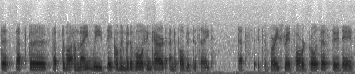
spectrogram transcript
that, that's the that's the bottom line. We they come in with a voting card, and the public decide. That's it's a very straightforward process. They, they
